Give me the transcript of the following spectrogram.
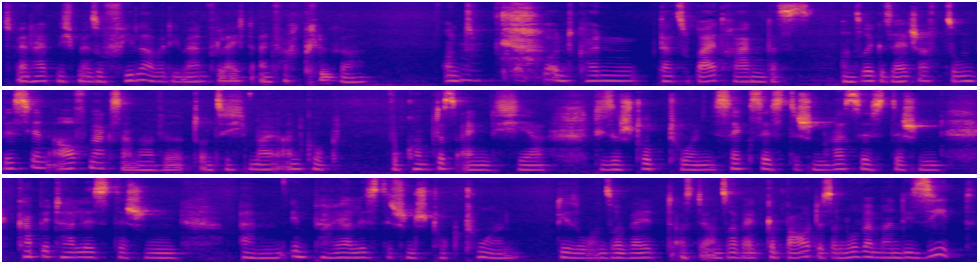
es werden halt nicht mehr so viele, aber die werden vielleicht einfach klüger und, mhm. und können dazu beitragen, dass unsere Gesellschaft so ein bisschen aufmerksamer wird und sich mal anguckt, wo kommt das eigentlich her, diese Strukturen, die sexistischen, rassistischen, kapitalistischen, ähm, imperialistischen Strukturen, die so unsere Welt, aus der unsere Welt gebaut ist. Und nur wenn man die sieht,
